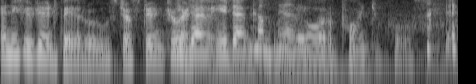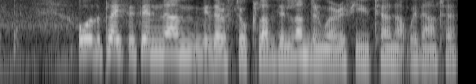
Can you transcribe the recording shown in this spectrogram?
And if you don't obey the rules, just don't join. You don't. You don't come. Yeah, They've or- got a point, of course. Or the places in um, there are still clubs in London where if you turn up without a,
